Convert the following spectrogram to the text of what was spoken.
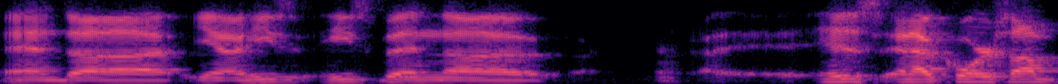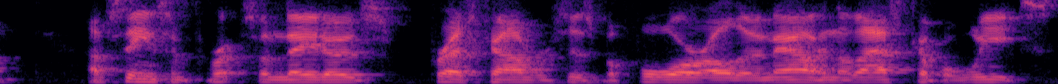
and uh, you know he's he's been uh, his and of course I'm I've seen some some Nate Oats' press conferences before, although now in the last couple of weeks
